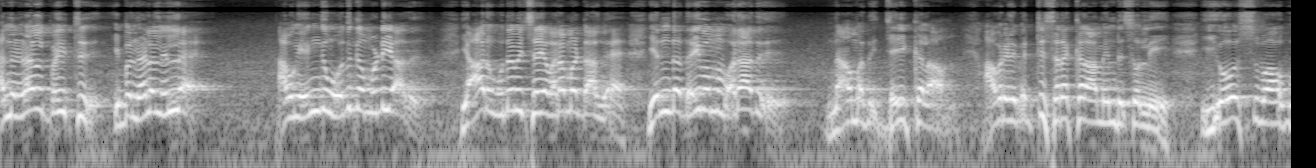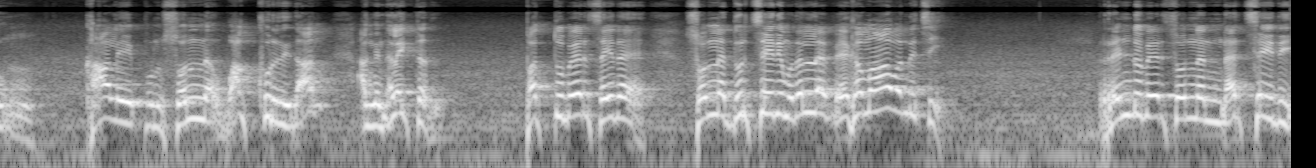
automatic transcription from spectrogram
அந்த நிழல் போயிட்டு இப்போ நிழல் இல்லை. அவங்க எங்கும் ஒதுங்க முடியாது. யாரும் உதவி செய்ய வர மாட்டாங்க எந்த தெய்வமும் வராது. நாம் அதை ஜெயிக்கலாம். அவர்களை வெற்றி சிறக்கலாம் என்று சொல்லி யோசுவாவும் காலேப்பும் சொன்ன வாக்குறுதி தான் அங்கு நிலைத்தது. பத்து பேர் செய்த சொன்ன துர்ச்செய்தி முதல்ல வேகமா வந்துச்சு. ரெண்டு பேர் சொன்ன நற்செய்தி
